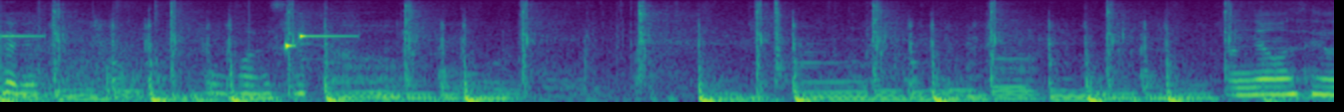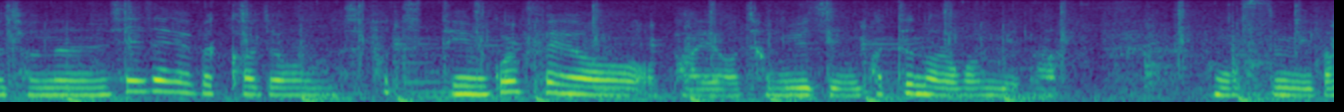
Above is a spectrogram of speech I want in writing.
안녕하세요. 안녕하세요. 안녕하세요. 저는 신세계 백화점 스포츠팀 골프웨어 바이어 장유진 파트너라고 합니다. 반갑습니다.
